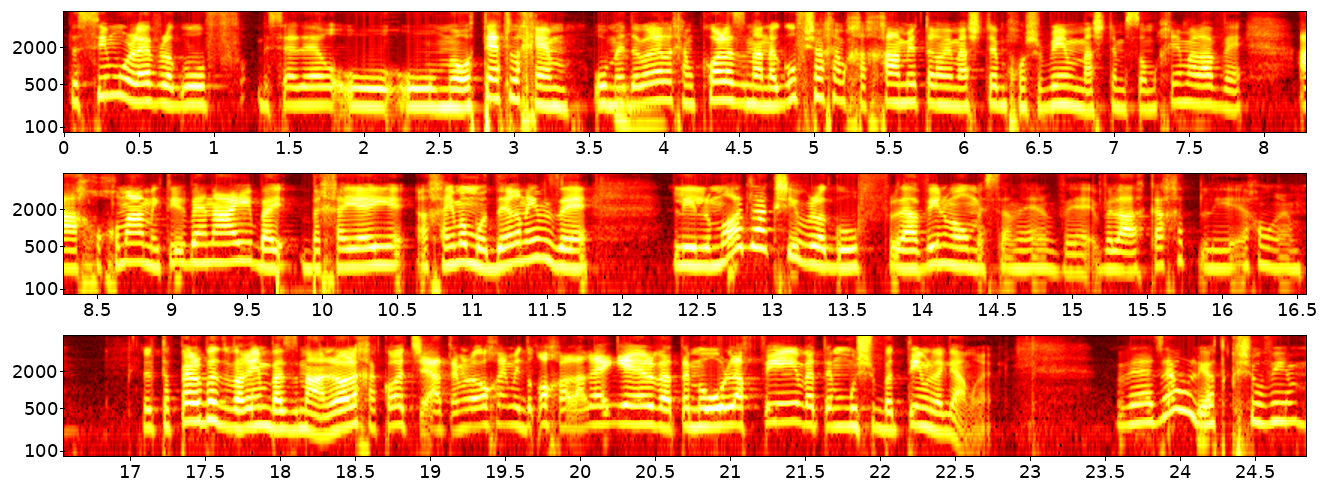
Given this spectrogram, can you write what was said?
תשימו לב לגוף, בסדר? הוא, הוא מאותת לכם, הוא mm-hmm. מדבר אליכם כל הזמן. הגוף שלכם חכם יותר ממה שאתם חושבים, ממה שאתם סומכים עליו, והחוכמה האמיתית בעיניי בחיי, החיים המודרניים זה ללמוד להקשיב לגוף, להבין מה הוא מסמן, ו- ולקחת לי, איך אומרים? לטפל בדברים בזמן, לא לחכות שאתם לא יכולים לדרוך על הרגל, ואתם מאולפים, ואתם מושבתים לגמרי. וזהו, להיות קשובים.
